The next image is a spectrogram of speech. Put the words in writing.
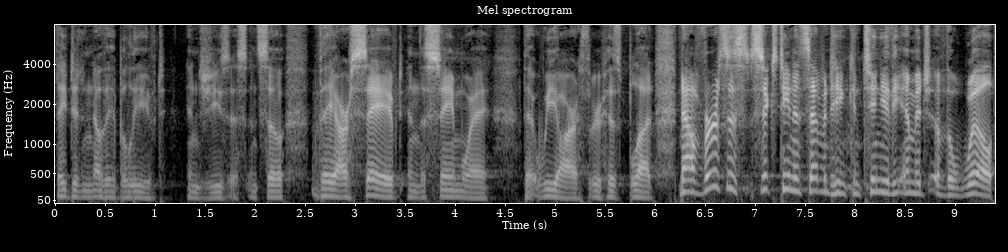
they didn't know they believed in Jesus. And so they are saved in the same way that we are through his blood. Now, verses 16 and 17 continue the image of the will,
